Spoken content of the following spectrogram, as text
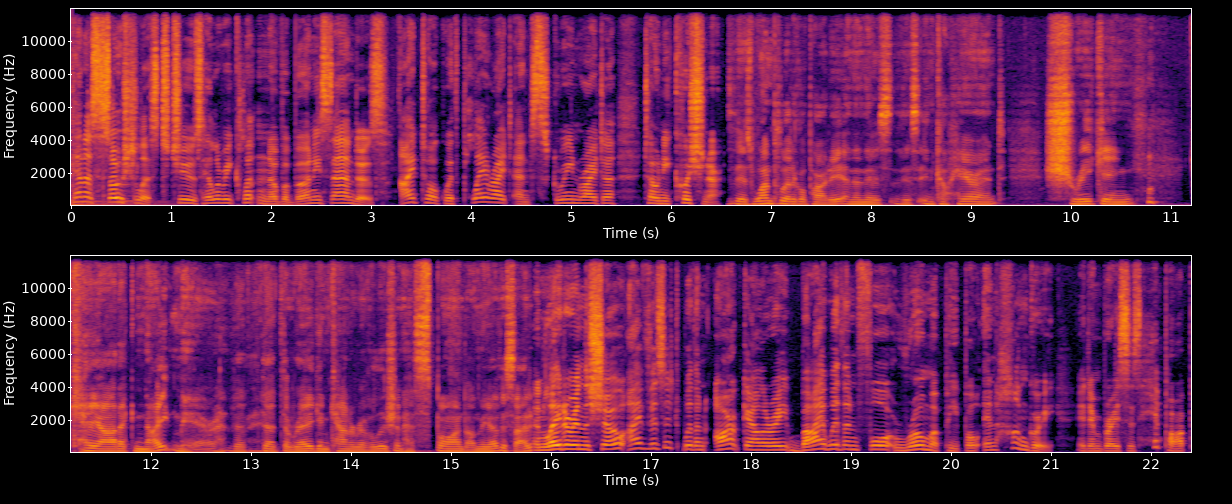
Can a socialist choose Hillary Clinton over Bernie Sanders? I talk with playwright and screenwriter Tony Kushner. There's one political party, and then there's this incoherent, shrieking, chaotic nightmare that, that the Reagan counter-revolution has spawned on the other side. And later in the show, I visit with an art gallery by, with, and for Roma people in Hungary. It embraces hip hop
